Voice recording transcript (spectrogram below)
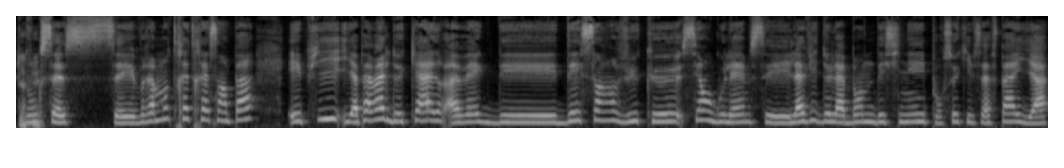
Tout à Donc fait. c'est vraiment très très sympa. Et puis il y a pas mal de cadres avec des dessins vu que c'est Angoulême, c'est la vie de la bande dessinée. Pour ceux qui ne le savent pas, il y a,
